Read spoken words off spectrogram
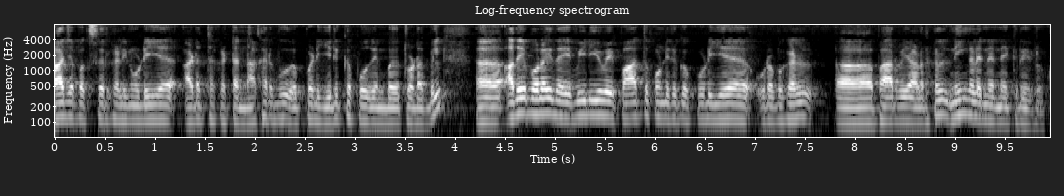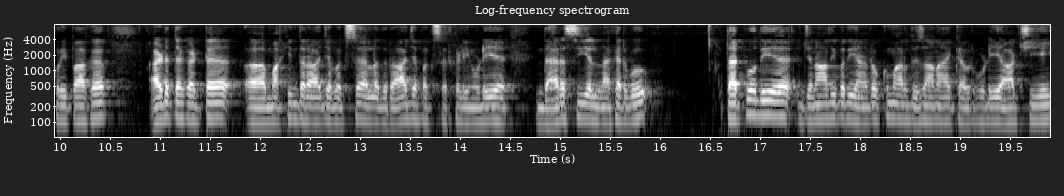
ராஜபக்சர்களினுடைய அடுத்த கட்ட நகர்வு எப்படி இருக்க போகுது என்பது தொடர்பில். அதே போல இந்த வீடியோவை பார்த்து கொண்டிருக்கக்கூடிய உறவுகள் பார்வையாளர்கள் நீங்கள் என்ன நினைக்கிறீர்கள்? குறிப்பாக அடுத்த கட்ட மஹிந்த ராஜபக்ச அல்லது ராஜபக்சர்களினுடைய இந்த அரசியல் நகர்வு தற்போதைய ஜனாதிபதி அனுகுமார் திசாநாயக் அவர்களுடைய ஆட்சியை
